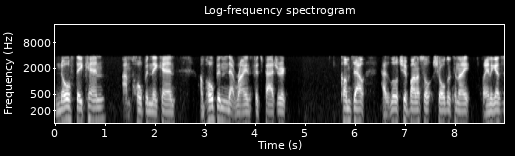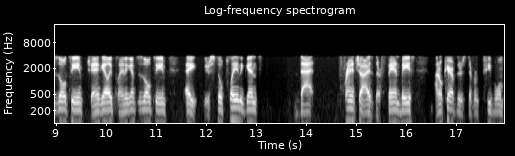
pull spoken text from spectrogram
know if they can. I'm hoping they can. I'm hoping that Ryan Fitzpatrick comes out, has a little chip on his shoulder tonight, playing against his old team. Chan Gailey playing against his old team. Hey, you're still playing against that franchise, their fan base. I don't care if there's different people in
